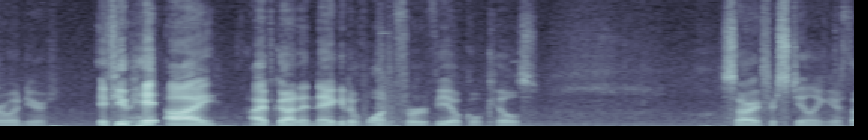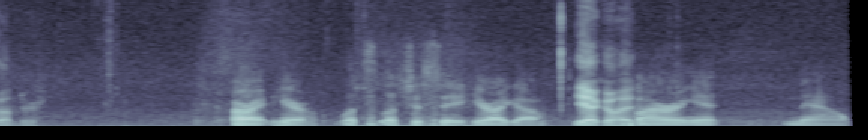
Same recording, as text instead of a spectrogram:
ruin your. If you hit I, I've got a negative one for vehicle kills. Sorry for stealing your thunder. All right, here. Let's let's just see. Here I go. Yeah, go ahead. Firing it now.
